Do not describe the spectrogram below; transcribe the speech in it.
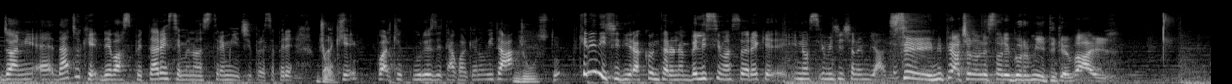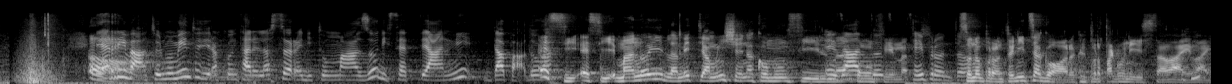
Johnny, eh, dato che devo aspettare insieme ai nostri amici per sapere qualche, qualche curiosità, qualche novità, Giusto? che ne dici di raccontare una bellissima storia che i nostri amici ci hanno inviato? Sì, mi piacciono le storie gormitiche, vai! Oh. È arrivato il momento di raccontare la storia di Tommaso, di 7 anni, da Padova. Eh sì, eh sì, ma noi la mettiamo in scena come un film. Esatto. come un film. Sei pronto? Sono pronto, inizia Gorok, il protagonista, vai, vai.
